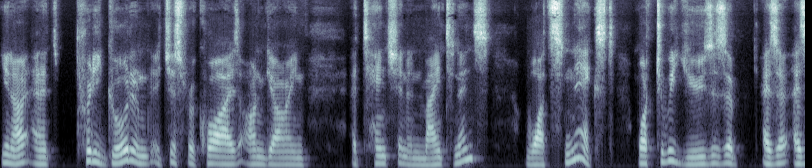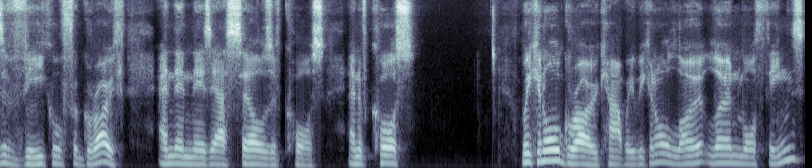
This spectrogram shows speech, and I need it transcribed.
you know and it's pretty good and it just requires ongoing attention and maintenance what's next? What do we use as a as a as a vehicle for growth? And then there's ourselves of course. And of course we can all grow, can't we? We can all lo- learn more things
